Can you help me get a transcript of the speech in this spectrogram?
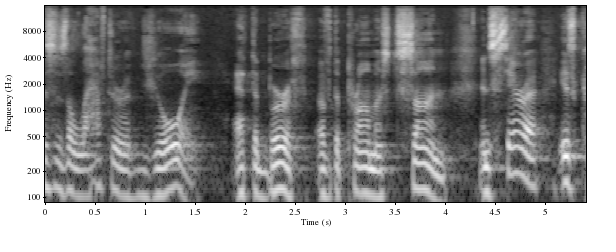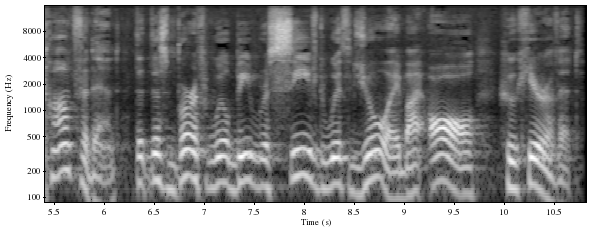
This is a laughter of joy at the birth of the promised son. And Sarah is confident that this birth will be received with joy by all who hear of it.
